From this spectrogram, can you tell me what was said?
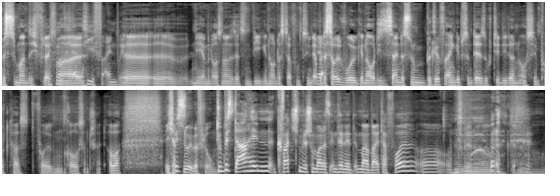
Müsste man sich vielleicht man sich mal aktiv äh, einbringen. äh, näher mit auseinandersetzen, wie genau das da funktioniert. Aber Ja. das soll wohl genau dieses sein, dass du einen Begriff eingibst und der sucht dir die dann aus den Podcast-Folgen raus anscheinend. Aber ich habe es nur überflogen. Du bis dahin quatschen wir schon mal das Internet immer weiter voll äh, und genau, genau.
